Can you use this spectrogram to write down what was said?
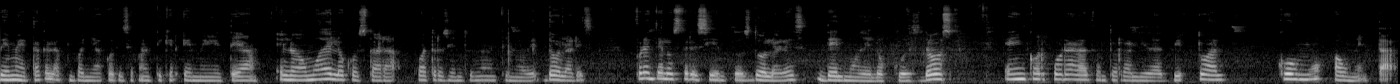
de Meta, que la compañía cotiza con el ticker META. El nuevo modelo costará 499 dólares frente a los 300 dólares del modelo Quest 2 e incorporará tanto realidad virtual como aumentada.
